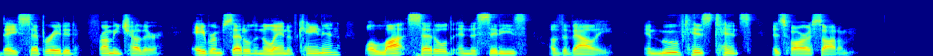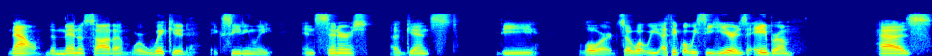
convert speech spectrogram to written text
they separated from each other. Abram settled in the land of Canaan, while Lot settled in the cities of the valley, and moved his tents as far as Sodom. Now the men of Sodom were wicked exceedingly, and sinners against the Lord. So what we I think what we see here is Abram has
